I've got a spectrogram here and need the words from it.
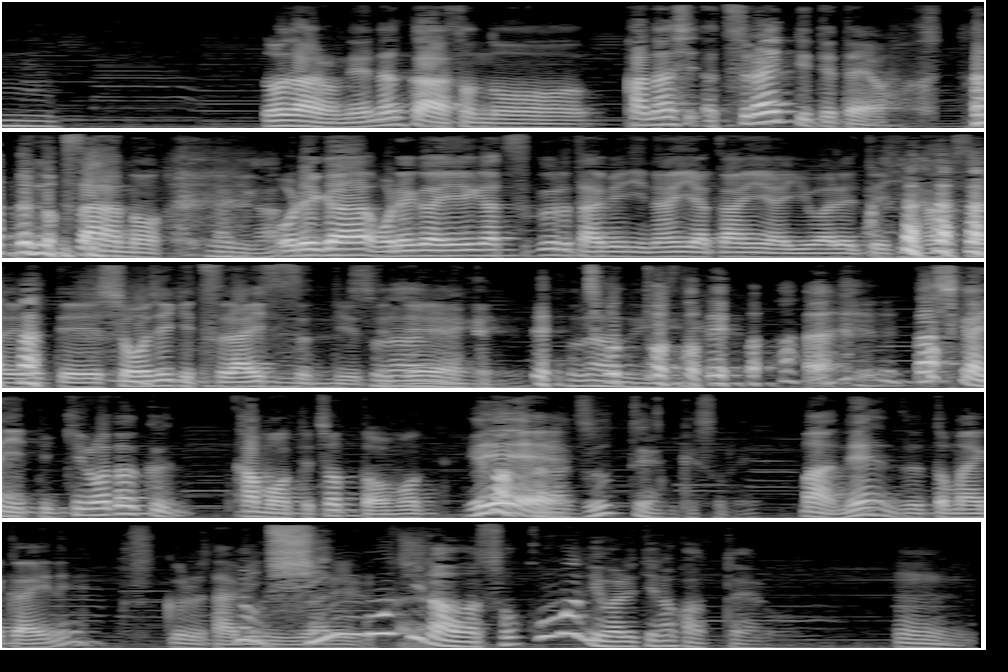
うん。どうだろうね。なんか、その、悲し辛いって言ってたよ。あのさ、あの、何が？俺が、俺が映画作るたびになんやかんや言われて批判されて、正直辛いっすって言ってて、ね、それちょっとそれは、確かにって気の毒かもってちょっと思っエヴァからて、ずっとやんけ、それ。まあね、ずっと毎回ね、作るたびにでも、シン・。ゴジラはそこまで言われてなかったやろ。うん。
